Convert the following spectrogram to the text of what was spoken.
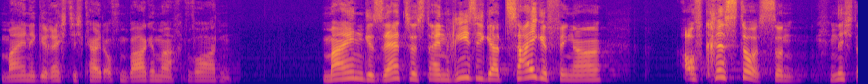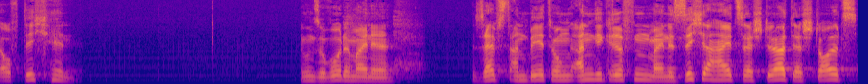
meine Gerechtigkeit offenbar gemacht worden. Mein Gesetz ist ein riesiger Zeigefinger auf Christus und nicht auf dich hin. Nun, so wurde meine Selbstanbetung angegriffen, meine Sicherheit zerstört, der Stolz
